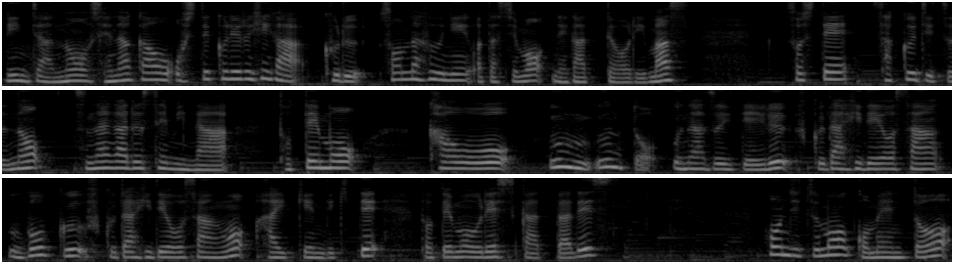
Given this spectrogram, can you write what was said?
りんちゃんの背中を押してくれる日が来るそんな風に私も願っております。そして昨日のつながるセミナーとても顔をうんうんとうなずいている福田秀夫さん動く福田秀夫さんを拝見できてとても嬉しかったです。本日もコメントを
